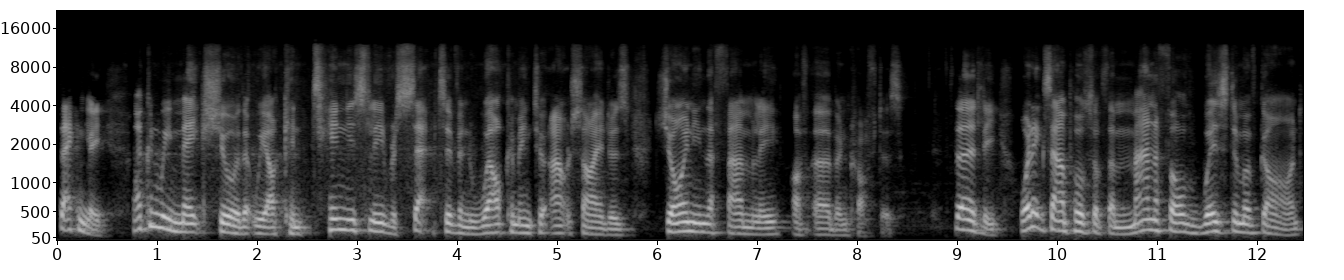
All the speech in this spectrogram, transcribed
Secondly, how can we make sure that we are continuously receptive and welcoming to outsiders joining the family of urban crofters? Thirdly, what examples of the manifold wisdom of God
